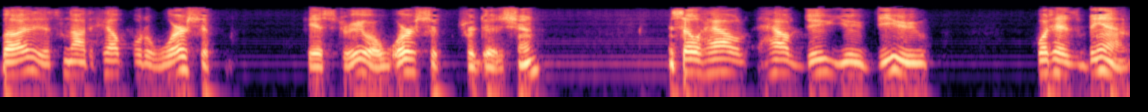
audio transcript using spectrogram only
but it's not helpful to worship history or worship tradition. And so, how how do you view what has been?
